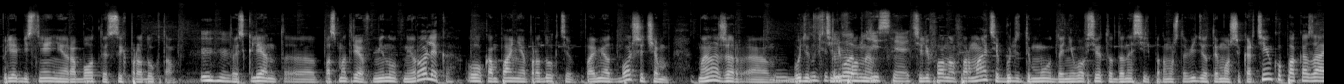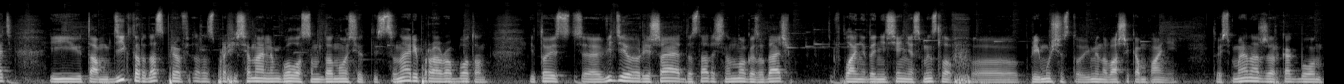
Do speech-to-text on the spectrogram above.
при объяснении работы с их продуктом. Мгм. То есть клиент, э, посмотрев минутный ролик о компании, о продукте, поймет больше, чем менеджер э, будет, Будет в телефонном, телефонном формате, будет ему до него все это доносить, потому что видео ты можешь и картинку показать, и там диктор, да, с, с профессиональным голосом доносит, и сценарий проработан. И то есть видео решает достаточно много задач в плане донесения смыслов э, преимущества именно вашей компании. То есть менеджер, как бы он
